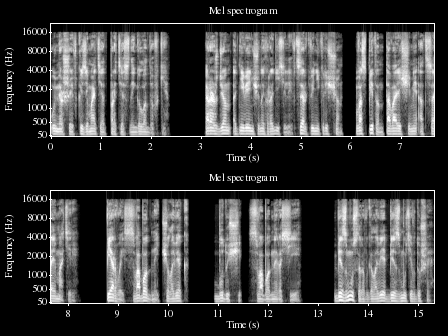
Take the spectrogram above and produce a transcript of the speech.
умерший в каземате от протестной голодовки. Рожден от невенчанных родителей, в церкви не крещен, воспитан товарищами отца и матери. Первый свободный человек будущей свободной России. Без мусора в голове, без мути в душе.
